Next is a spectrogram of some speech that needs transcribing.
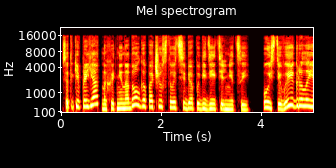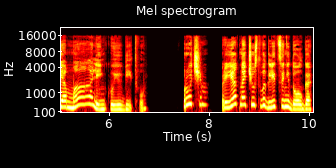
Все-таки приятно хоть ненадолго почувствовать себя победительницей. Пусть и выиграла я маленькую битву. Впрочем, приятное чувство длится недолго.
